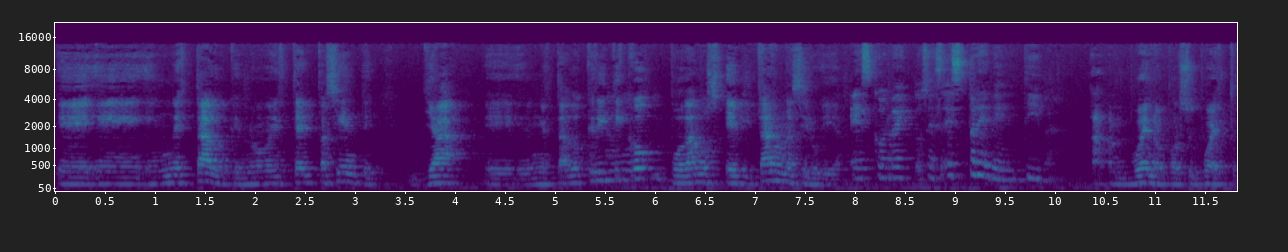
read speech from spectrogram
eh, eh, en un estado que no esté el paciente ya eh, en un estado crítico, podamos evitar una cirugía. Es correcto, o sea, es, es preventiva. Ah, bueno, por supuesto.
